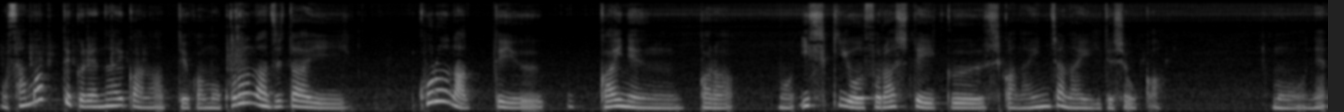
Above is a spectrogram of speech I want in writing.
収まってくれないかなっていうかもうコロナ自体コロナっていう概念からもう意識をそらしていくしかないんじゃないでしょうか。もうね。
